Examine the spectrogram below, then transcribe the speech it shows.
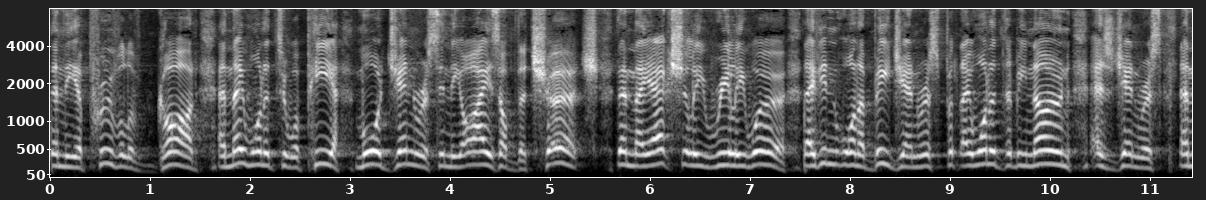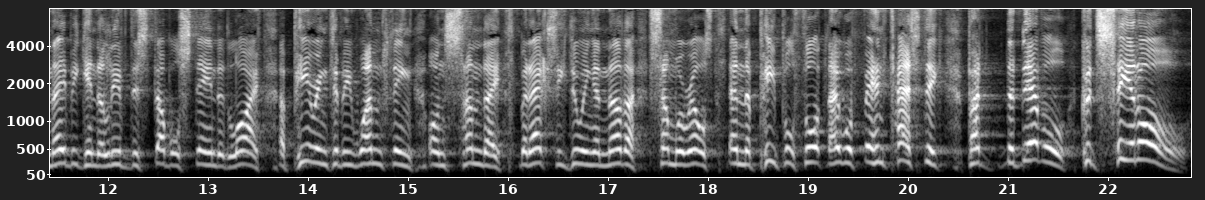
than the approval of God, and they wanted to appear more generous in the eyes of the church than they actually really were. They didn't want to be generous, but they wanted to be known as generous, and they began to live this double standard life, appearing to be one thing on Sunday, but actually doing another somewhere else. And the people thought they were fantastic, but the devil could see it all.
